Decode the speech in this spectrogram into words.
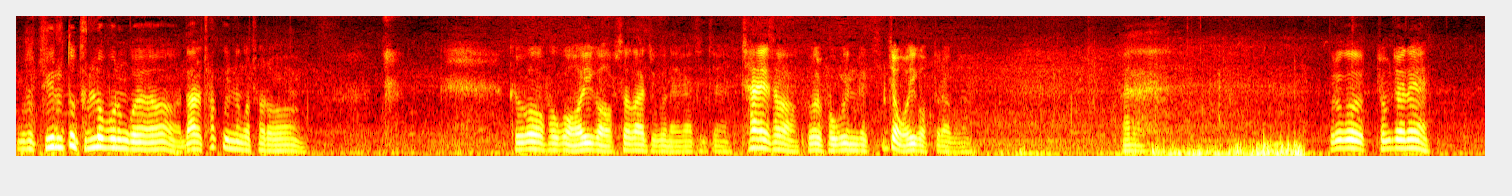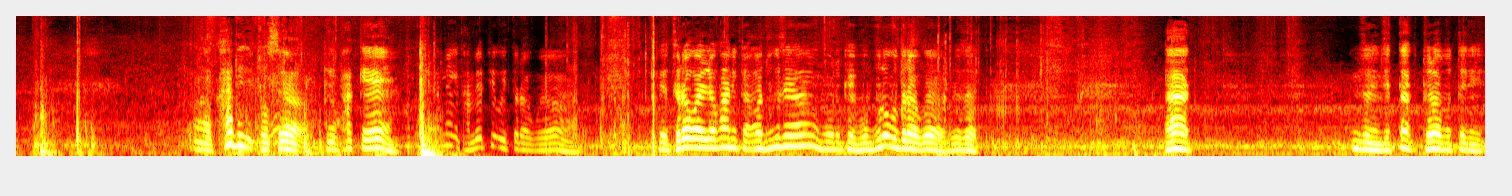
그래서 주위를 또 둘러보는 거야. 나를 찾고 있는 것처럼. 그거 보고 어이가 없어가지고 내가 진짜 차에서 그걸 보고 있는데 진짜 어이가 없더라고요. 아. 그리고 좀 전에 어, 카드 줬어요. 그 밖에. 한 명이 담배 피고 있더라고요. 들어가려고 하니까 어, 누구세요? 뭐 이렇게 뭐 물어보더라고요. 그래서 아 그래서 이제 딱 돌아봤더니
